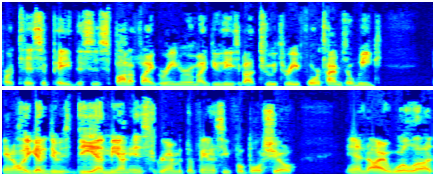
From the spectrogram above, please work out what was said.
participate. This is Spotify Green Room. I do these about two, three, four times a week, and all you got to do is DM me on Instagram at the Fantasy Football Show, and I will. Uh,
